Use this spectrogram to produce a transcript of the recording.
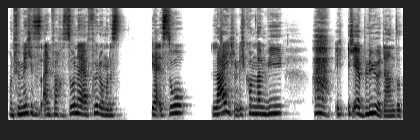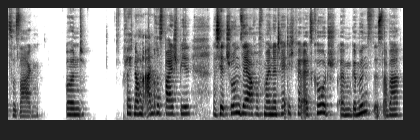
Und für mich ist es einfach so eine Erfüllung und es ja ist so leicht und ich komme dann wie, ich, ich erblühe dann sozusagen. Und Vielleicht noch ein anderes Beispiel, das jetzt schon sehr auch auf meine Tätigkeit als Coach ähm, gemünzt ist, aber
